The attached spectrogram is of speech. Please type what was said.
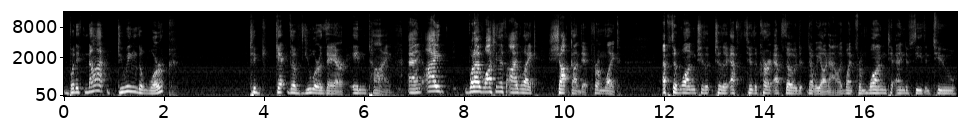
but it's not doing the work to get the viewer there in time. And I, when I was watching this, I like shotgunned it from like episode one to the to the ep- to the current episode that we are now. It went from one to end of season two,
